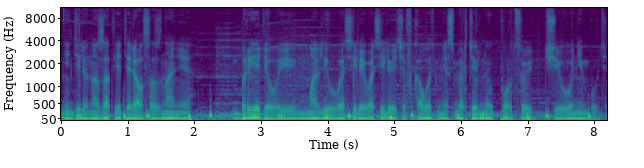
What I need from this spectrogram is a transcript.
Неделю назад я терял сознание, бредил и молил Василия Васильевича вколоть мне смертельную порцию чего-нибудь.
